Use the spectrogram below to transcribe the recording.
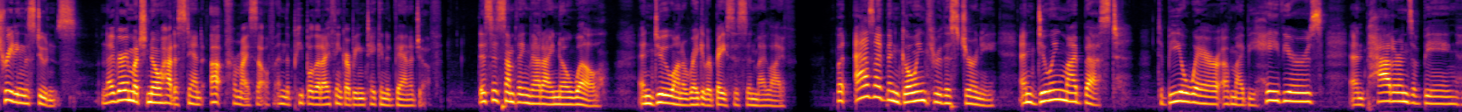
treating the students. And I very much know how to stand up for myself and the people that I think are being taken advantage of. This is something that I know well and do on a regular basis in my life. But as I've been going through this journey and doing my best to be aware of my behaviors and patterns of being,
